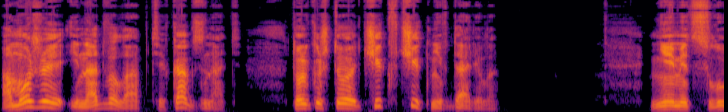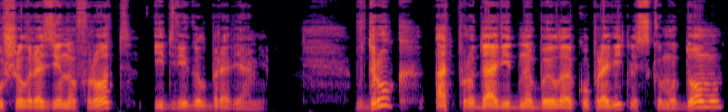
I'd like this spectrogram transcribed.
а может, и на два лаптя. Как знать? Только что чик в чик не вдарило. Немец слушал, разинув рот, и двигал бровями. Вдруг от пруда видно было к управительскому дому,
